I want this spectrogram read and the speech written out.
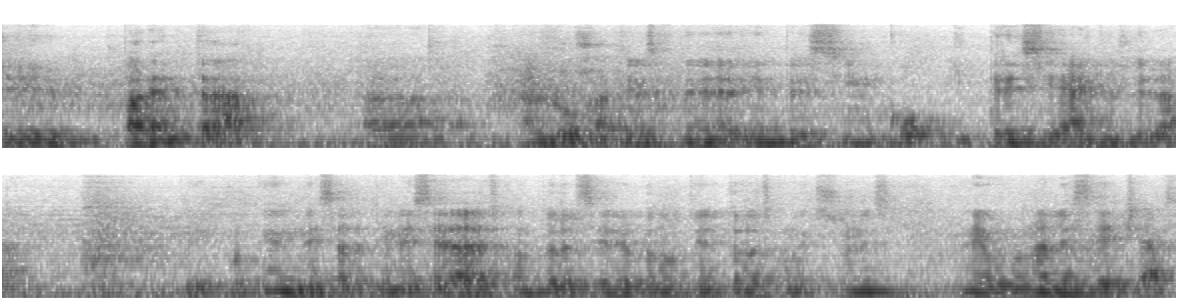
Eh, para entrar a, Loja tienes que tener entre 5 y 13 años de edad, porque en esa, en esa edad es cuando el cerebro no tiene todas las conexiones neuronales hechas,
